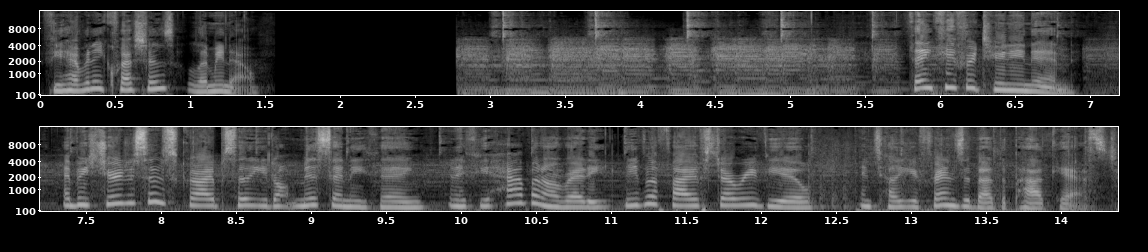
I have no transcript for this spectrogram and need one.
If you have any questions, let me know. Thank you for tuning in. And be sure to subscribe so that you don't miss anything. And if you haven't already, leave a five star review and tell your friends about the podcast.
